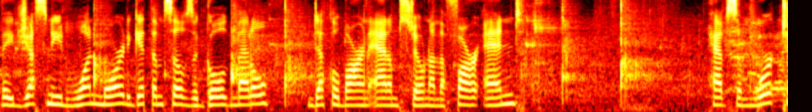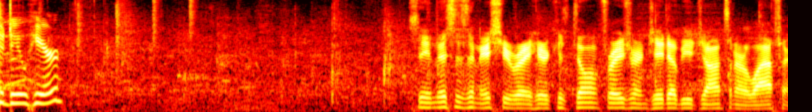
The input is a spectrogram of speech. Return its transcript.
They just need one more to get themselves a gold medal. Dekel Bar and Adam Stone on the far end have some work to do here. See, and this is an issue right here because Dylan Frazier and J.W. Johnson are laughing.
